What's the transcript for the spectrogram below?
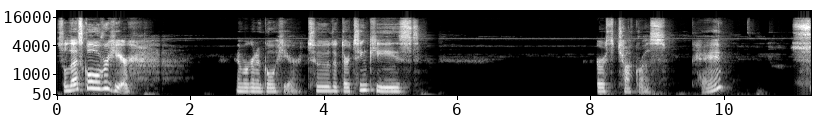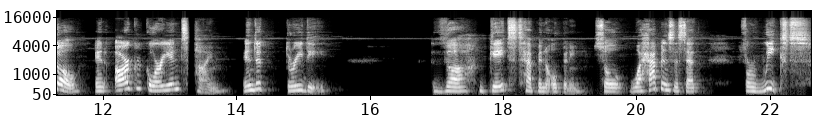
So let's go over here. And we're going to go here to the 13 keys, earth chakras. Okay. So in our Gregorian time, in the 3D, the gates have been opening. So what happens is that for weeks,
